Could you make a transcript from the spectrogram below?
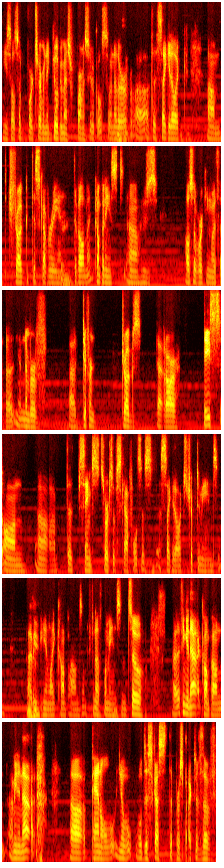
he's also board chairman at Gilgamesh Pharmaceuticals, so another mm-hmm. uh, of the psychedelic um, drug discovery and right. development companies, uh, who's also working with a, a number of uh, different drugs that are based on uh, the same sorts of scaffolds as, as psychedelics, tryptamines and uh, mm-hmm. like compounds and phenethylamines. And so I think in that compound, I mean, in that uh, panel, you know, we'll discuss the perspectives of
